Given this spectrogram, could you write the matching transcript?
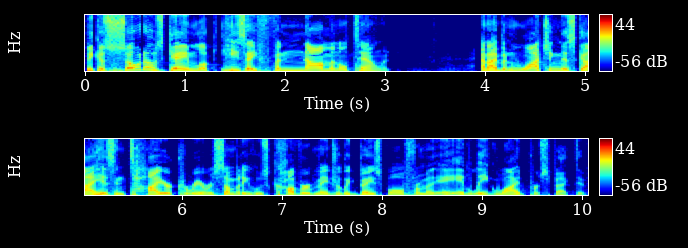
Because Soto's game, look, he's a phenomenal talent. And I've been watching this guy his entire career as somebody who's covered Major League Baseball from a, a league wide perspective.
